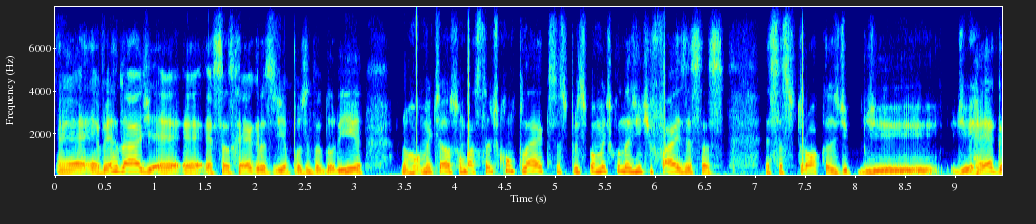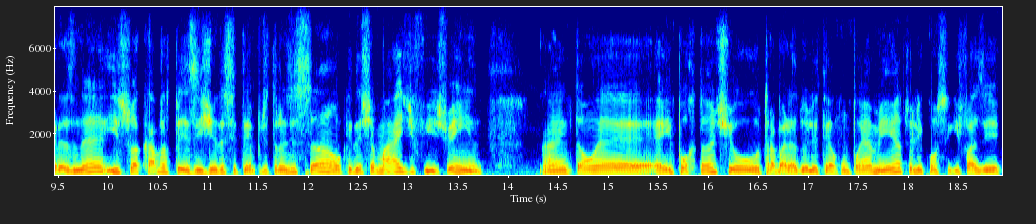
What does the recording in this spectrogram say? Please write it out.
É, é verdade. É, é, essas regras de aposentadoria, normalmente elas são bastante complexas, principalmente quando a gente faz essas, essas trocas de, de, de regras, né? Isso acaba exigindo esse tempo de transição, o que deixa mais difícil ainda. Né? Então é, é, importante o trabalhador ele ter acompanhamento, ele conseguir fazer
